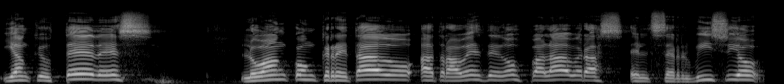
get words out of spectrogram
Y aunque ustedes lo han concretado a través de dos palabras, el servicio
